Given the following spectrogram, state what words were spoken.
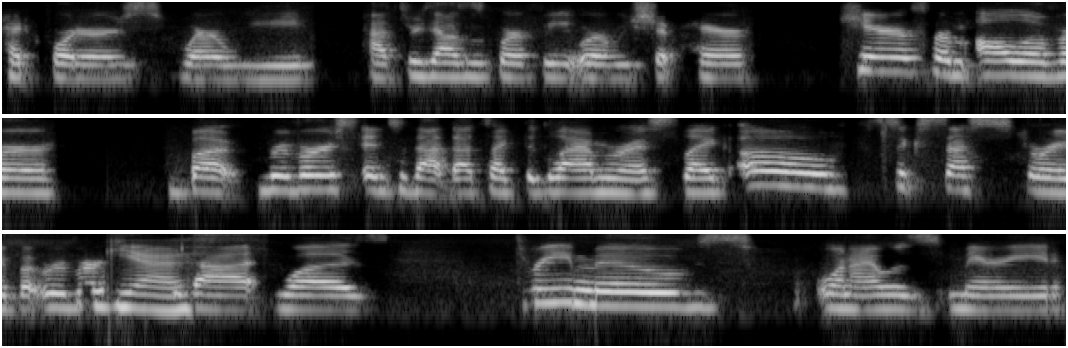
headquarters where we have 3,000 square feet where we ship hair here from all over but reverse into that that's like the glamorous like oh success story but reverse yes. that was three moves when i was married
